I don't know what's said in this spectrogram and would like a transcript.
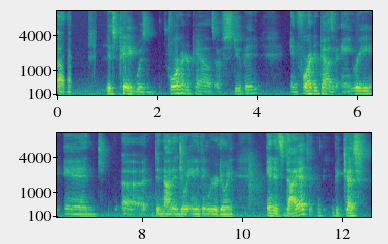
Uh, this pig was 400 pounds of stupid and 400 pounds of angry and uh, did not enjoy anything we were doing. In its diet, because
